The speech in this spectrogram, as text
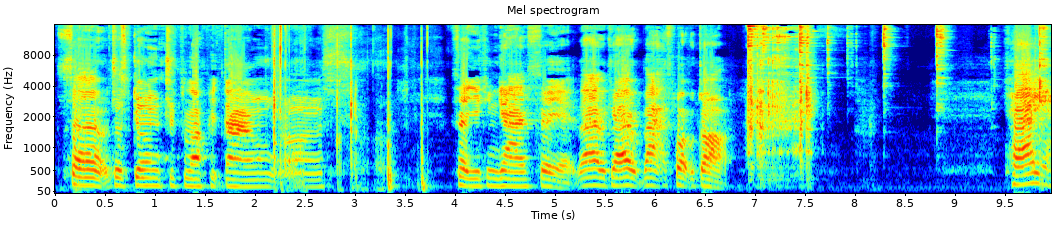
So, just going to flop it down, guys. So you can guys see it. There we go, that's what we got. Okay.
